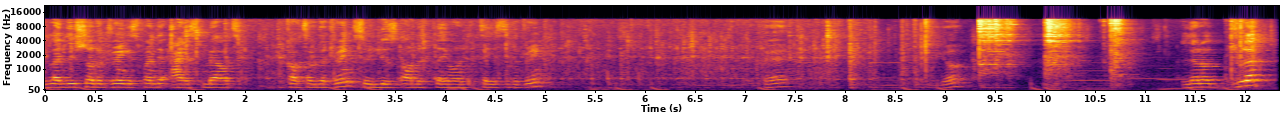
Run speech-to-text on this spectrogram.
The dilution of the drink is when the ice melts comes out of the drink, so you lose all the flavor and the taste of the drink. Okay. Go. A little julep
